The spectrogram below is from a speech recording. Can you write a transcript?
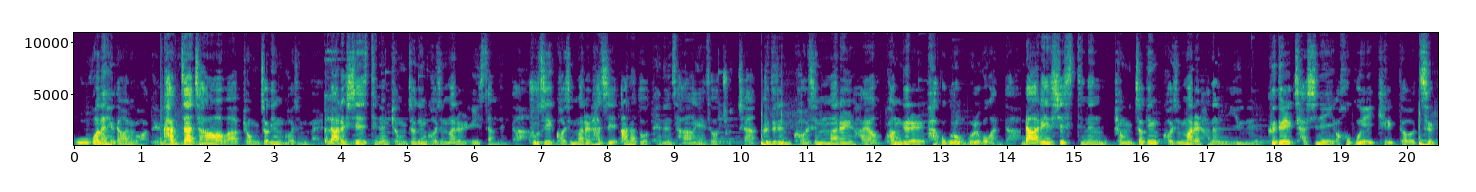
5번에 해당하는 것 같아요. 가짜 자아와 병적인 거짓말. 나르시스트는 병적인 거짓말을 일삼는다. 굳이 거짓말을 하지 않아도 되는 상황에서조차 그들은 거짓말을 하여 관계를 파국으로 몰고 간다. 나르시스트는 병적인 거짓말을 하는 이유는 그들 자신의 허구의 캐릭터 즉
